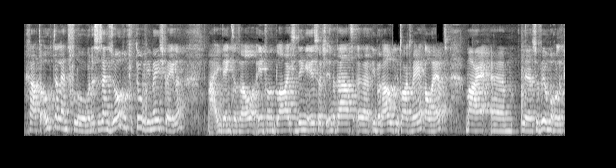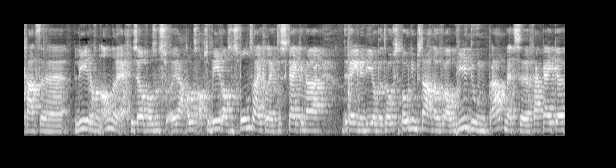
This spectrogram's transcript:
gaat er ook talent verloren. Dus er zijn zoveel factoren die meespelen. Maar ik denk dat wel een van de belangrijkste dingen is dat je inderdaad uh, überhaupt het hard werk al hebt. Maar um, je zoveel mogelijk gaat uh, leren van anderen. Echt jezelf als een, ja, alles absorberen als een spons eigenlijk. Dus kijken naar degene die op het hoogste podium staan overal, hoe die het doen. Praat met ze. Ga kijken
